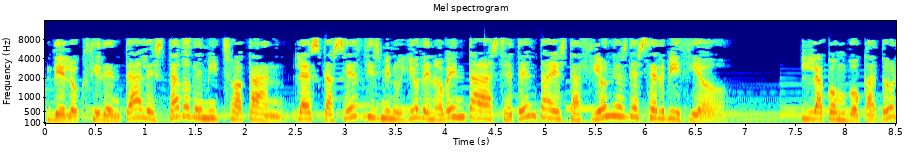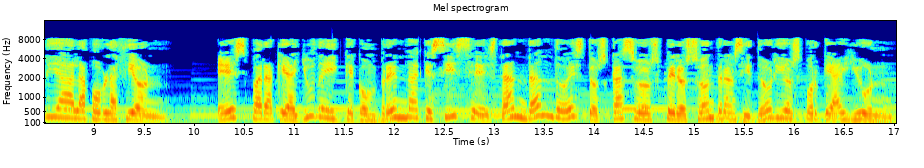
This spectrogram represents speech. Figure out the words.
del occidental estado de Michoacán, la escasez disminuyó de 90 a 70 estaciones de servicio. La convocatoria a la población es para que ayude y que comprenda que sí se están dando estos casos pero son transitorios porque hay un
